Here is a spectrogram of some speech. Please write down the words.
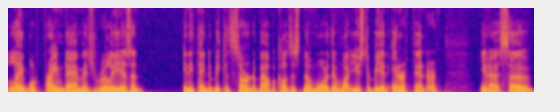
labeled frame damage really isn't anything to be concerned about because it's no more than what used to be an inner fender. You know, so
